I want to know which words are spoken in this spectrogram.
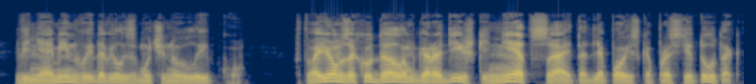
— Вениамин выдавил измученную улыбку. «В твоем захудалом городишке нет сайта для поиска проституток.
